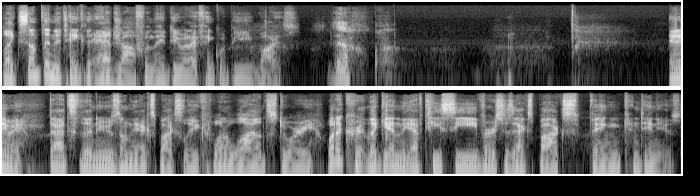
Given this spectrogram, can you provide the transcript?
like something to take the edge off when they do it, I think would be wise. Yeah. Anyway, that's the news on the Xbox leak. What a wild story. What a cri- again the FTC versus Xbox thing continues.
